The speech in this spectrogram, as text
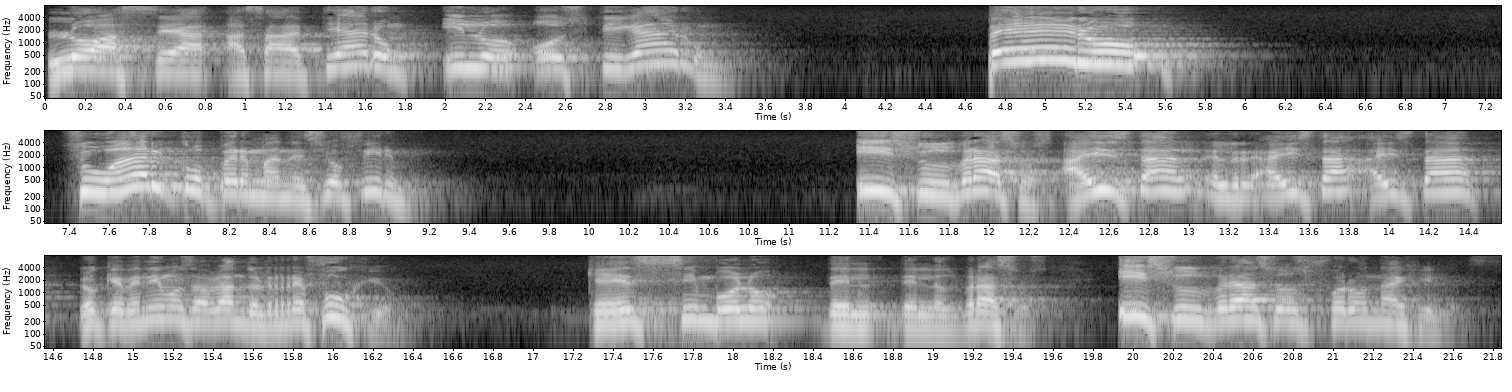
lo asatearon y lo hostigaron. Pero su arco permaneció firme y sus brazos. Ahí está, ahí está, ahí está lo que venimos hablando, el refugio, que es símbolo de los brazos. Y sus brazos fueron ágiles.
